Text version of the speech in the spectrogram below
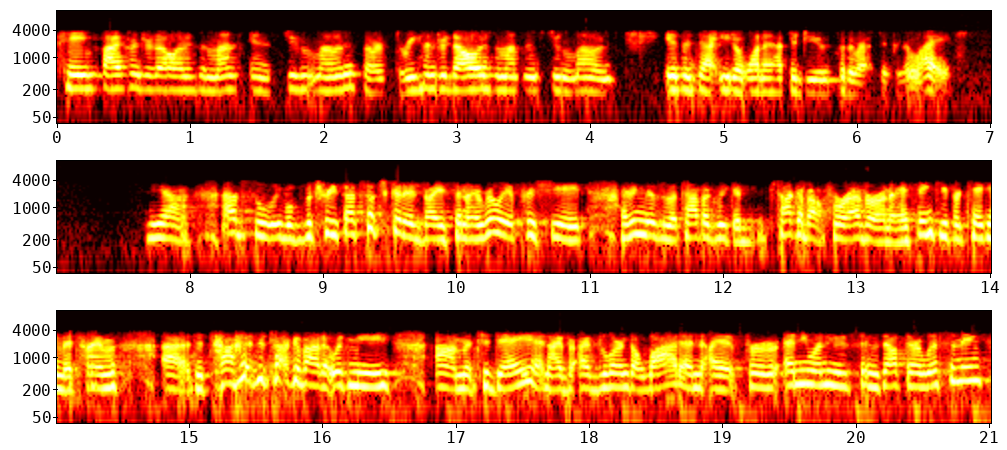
paying $500 a month in student loans or $300 a month in student loans is a debt you don't want to have to do for the rest of your life. Yeah, absolutely. Well, Patrice, that's such good advice, and I really appreciate. I think this is a topic we could talk about forever, and I thank you for taking the time uh, to talk to talk about it with me um, today. And I've I've learned a lot. And I, for anyone who's who's out there listening,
